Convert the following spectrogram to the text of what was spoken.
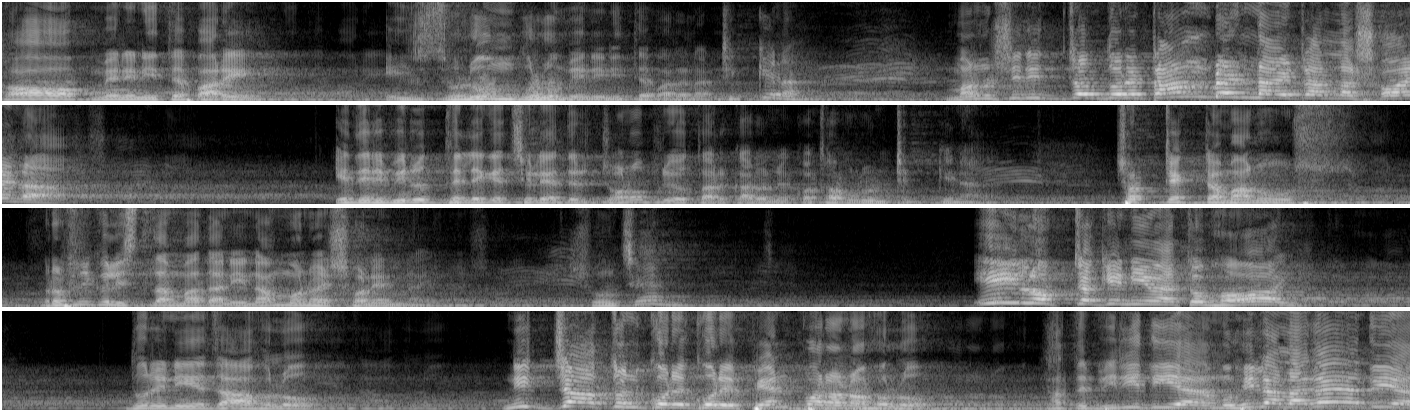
সব মেনে নিতে পারে। এই জুলুমগুলো মেনে নিতে পারে না, ঠিক কিনা? মানুষের ইজ্জত ধরে টানবেন না, এটা আল্লাহ সয় না। এদের বিরুদ্ধে লেগেছিল এদের জনপ্রিয়তার কারণে, কথা বলুন ঠিক কিনা? ছোট্ট একটা মানুষ, রফিকুল ইসলাম মাদানি, নাম মনে হয় শোনেন নাই। শুনছেন? এই লোকটাকে নিয়ে এত ভয়। ধরে নিয়ে যাওয়া হলো, নির্যাতন করে করে প্যান পরানো হলো, হাতে বিড়ি দিয়া, মহিলা লাগায়া দিয়া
